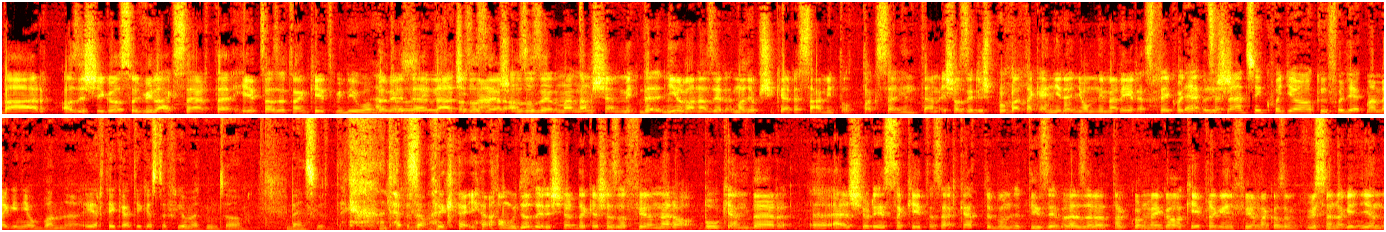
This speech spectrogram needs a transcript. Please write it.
Bár az is igaz, hogy világszerte 752 millió a bevétel, hát az tehát az azért, az azért már nem semmi, de nyilván azért nagyobb sikerre számítottak szerintem, és azért is próbálták ennyire nyomni, mert érezték, hogy de ebből is látszik, hogy a külföldiek már megint jobban értékelték ezt a filmet, mint a benszültek. tehát az amerikaiak. Amúgy azért is érdekes ez a film, mert a Pókember első része 2002-ben, ugye 10 évvel ezelőtt, akkor még a képregényfilmek azok viszonylag egy ilyen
